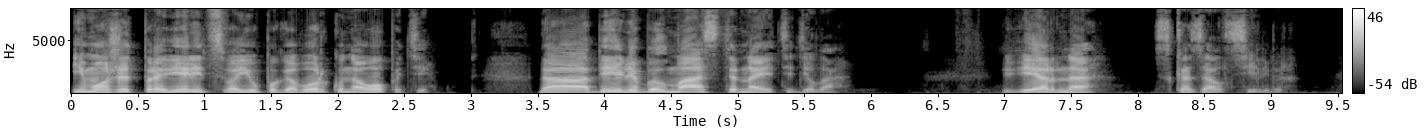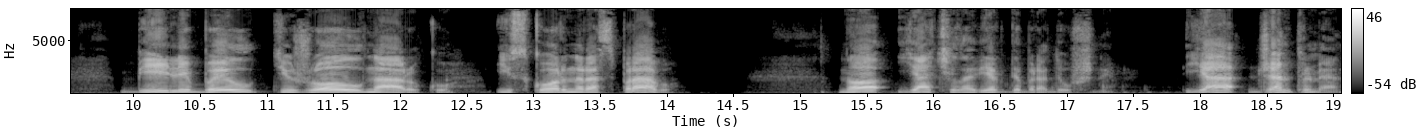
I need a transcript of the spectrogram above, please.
и может проверить свою поговорку на опыте. Да, Билли был мастер на эти дела. Верно, сказал Сильвер. Билли был тяжел на руку и скор на расправу. Но я человек добродушный. Я джентльмен.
